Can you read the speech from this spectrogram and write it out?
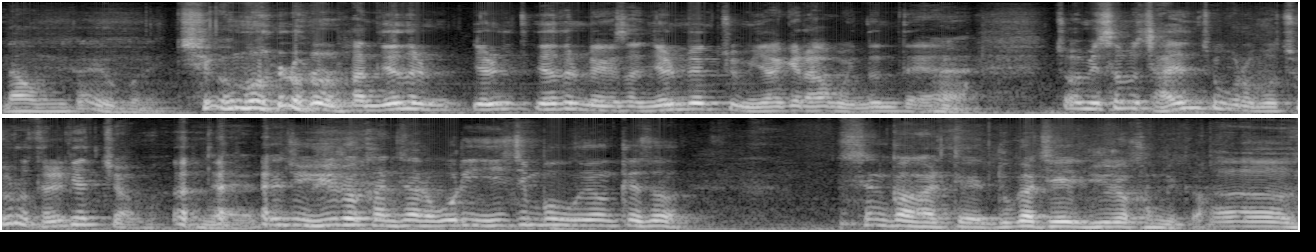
나옵니까 이번에? 지금 언론은 한 여덟 열 여덟 명에서 열 명쯤 이야기를 하고 있는데 네. 좀 있으면 자연적으로 뭐 줄어들겠죠. 네. 그래서 유력한 사람 우리 이진복 의원께서 생각할 때 누가 제일 유력합니까? 어,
